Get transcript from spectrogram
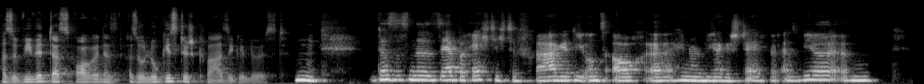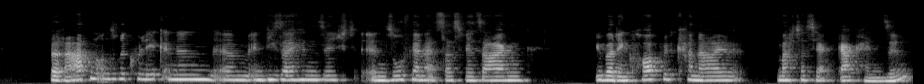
Also wie wird das also logistisch quasi gelöst? Hm. Das ist eine sehr berechtigte Frage, die uns auch äh, hin und wieder gestellt wird. Also wir ähm, beraten unsere KollegInnen ähm, in dieser Hinsicht insofern, als dass wir sagen, über den Corporate-Kanal macht das ja gar keinen Sinn.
